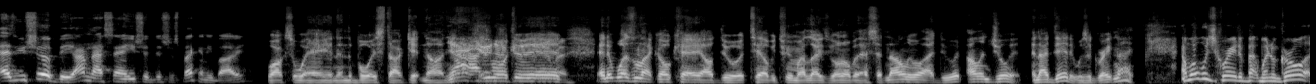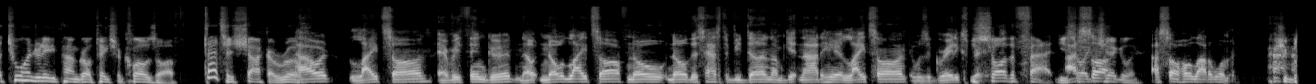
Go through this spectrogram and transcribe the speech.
as you should be. I'm not saying you should disrespect anybody. Walks away, and then the boys start getting on. Yeah, you won't do it. And it wasn't like, okay, I'll do it, tail between my legs going over there. I said, not only will I do it, I'll enjoy it. And I did. It was a great night. And what was great about when a girl, a 280 pound girl, takes her clothes off? That's a shocker. Roof. Howard, lights on, everything good. No, no lights off. No, no, this has to be done. I'm getting out of here. Lights on. It was a great experience. You saw the fat. You I saw, saw- it jiggling. I saw a whole lot of women.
